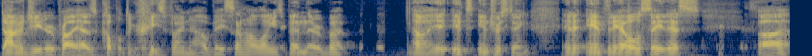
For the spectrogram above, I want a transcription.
Donovan Jeter probably has a couple degrees by now based on how long he's been there, but uh, it, it's interesting. And Anthony, I will say this: uh,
